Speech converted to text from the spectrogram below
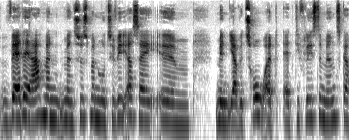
hvad det er, man, man synes, man motiveres af. Øhm, men jeg vil tro, at, at de fleste mennesker,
